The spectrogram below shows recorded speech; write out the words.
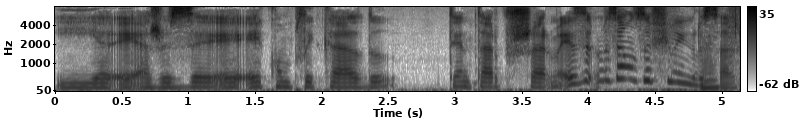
E é- é- às vezes é, é- é complicado tentar puxar, mas, mas é um desafio engraçado.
